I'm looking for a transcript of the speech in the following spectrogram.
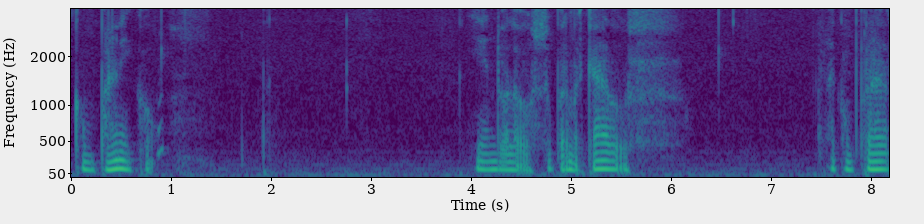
con pánico, yendo a los supermercados a comprar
